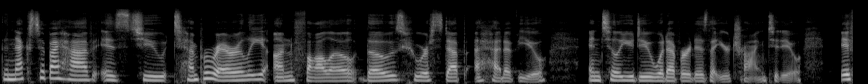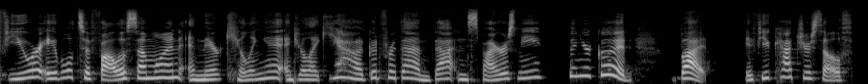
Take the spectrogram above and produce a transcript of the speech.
The next tip I have is to temporarily unfollow those who are step ahead of you until you do whatever it is that you're trying to do. If you are able to follow someone and they're killing it and you're like, yeah, good for them, that inspires me, then you're good. But if you catch yourself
